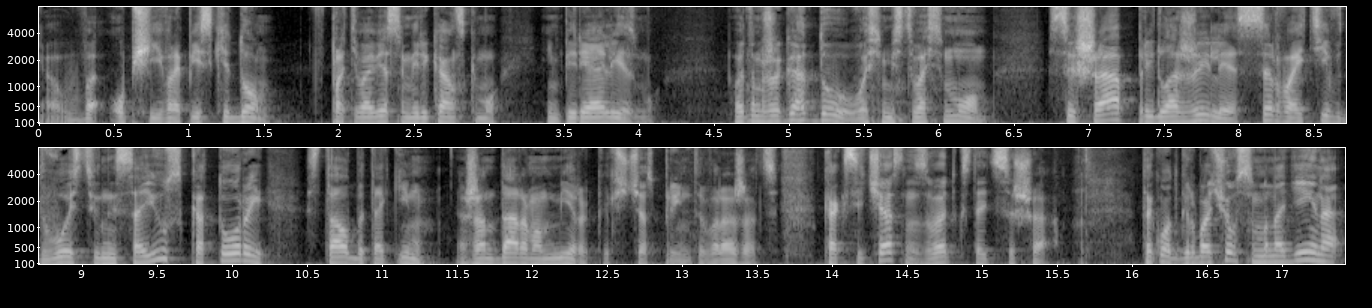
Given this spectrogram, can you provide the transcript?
э, в общий европейский дом, в противовес американскому империализму. В этом же году, в 88-м, США предложили СССР войти в двойственный союз, который стал бы таким жандармом мира, как сейчас принято выражаться. Как сейчас называют, кстати, США. Так вот, Горбачев самонадеянно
